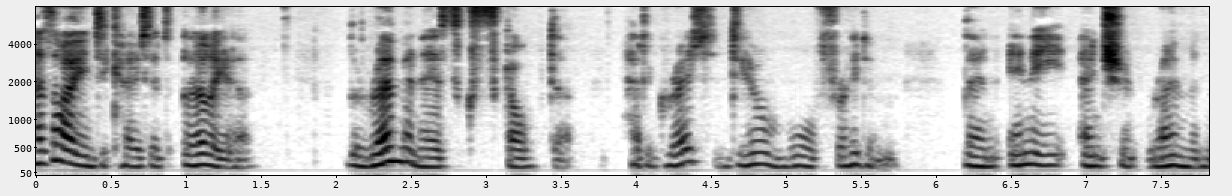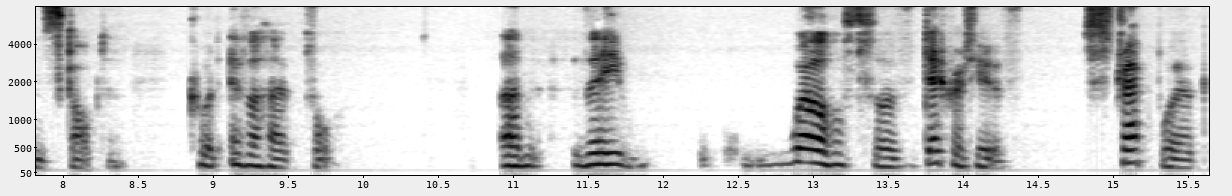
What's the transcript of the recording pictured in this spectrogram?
As I indicated earlier, the Romanesque sculptor had a great deal more freedom than any ancient Roman sculptor could ever hope for. Um, the wealth of decorative strapwork,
